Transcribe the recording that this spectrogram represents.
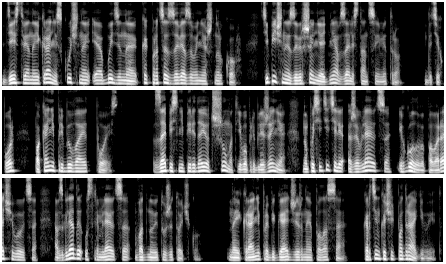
Действие на экране скучное и обыденное, как процесс завязывания шнурков. Типичное завершение дня в зале станции метро. До тех пор, пока не прибывает поезд. Запись не передает шум от его приближения, но посетители оживляются, их головы поворачиваются, а взгляды устремляются в одну и ту же точку. На экране пробегает жирная полоса. Картинка чуть подрагивает.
